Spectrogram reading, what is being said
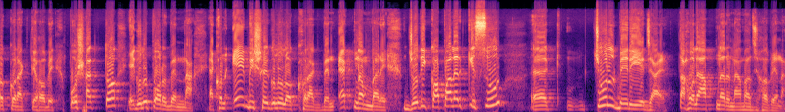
লক্ষ্য রাখতে হবে। পোশাক তো এগুলো পরবেন না। এখন এই বিষয়গুলো লক্ষ্য রাখবেন। এক নম্বরে, যদি কপালের কিছু চুল বেরিয়ে যায়, তাহলে আপনার নামাজ হবে না।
